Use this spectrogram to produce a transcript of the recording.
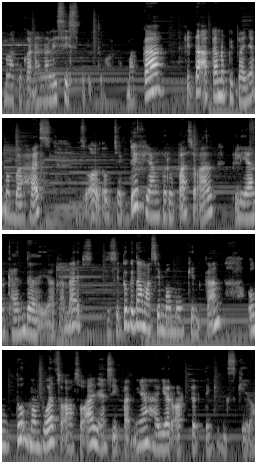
melakukan analisis begitu. Maka kita akan lebih banyak membahas soal objektif yang berupa soal pilihan ganda ya karena di situ kita masih memungkinkan untuk membuat soal-soal yang sifatnya higher order thinking skill.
